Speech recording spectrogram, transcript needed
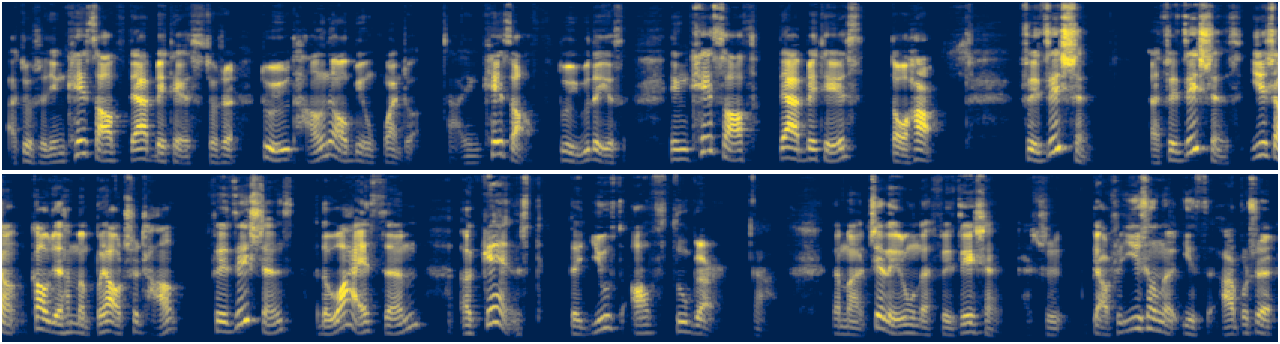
啊，就是 in case of diabetes，就是对于糖尿病患者啊。In case of 对于的意思。In case of diabetes，逗号，physician。 呃，physicians 医生告诫他们不要吃糖。Physicians advise them against the use of sugar 啊。那么这里用的 physician 是表示医生的意思，而不是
